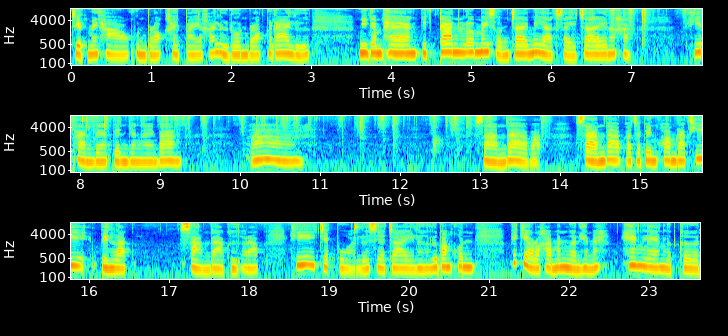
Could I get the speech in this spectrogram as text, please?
เจ็ดไม้เท้าคุณบล็อกใครไปคะหรือโดนบล็อกก็ได้หรือ มีกำแพงปิดกั้น เริ่มไม่สนใจไม่อยากใส่ใจนะคะ ที่ผ่านมาเป็นยังไงบ้างอ่าสามดาบอะ สามดาบอาจจะเป็นความรักที่เป็นรักสามดาบคือรักที่เจ็บปวดหรือเสียใจหรือหรือบางคนไม่เกี่ยวหรอกค่ะมันเหมือนเห็นไหมแห้งแรงเหลือเกิน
